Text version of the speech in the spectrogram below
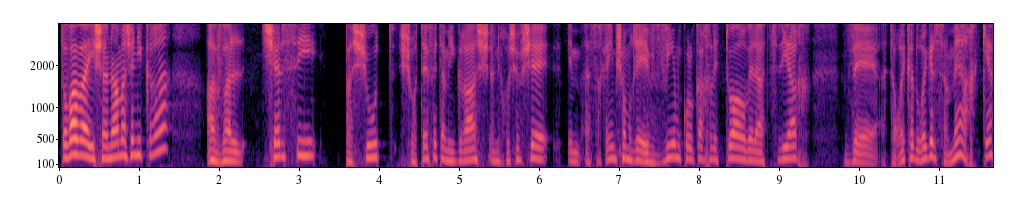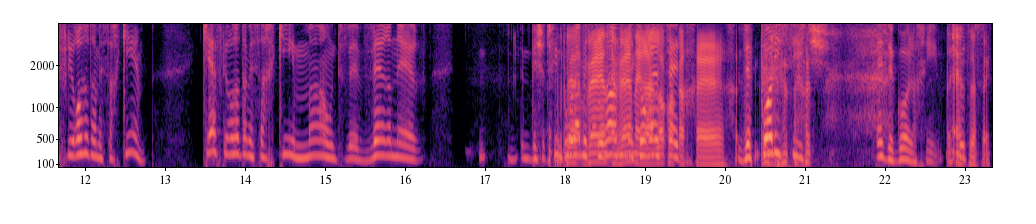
טובה והישנה מה שנקרא, אבל צ'לסי פשוט שוטף את המגרש. אני חושב שהשחקנים שם רעבים כל כך לתואר ולהצליח, ואתה רואה כדורגל שמח, כיף לראות אותם משחקים. כיף לראות אותם משחקים, מאונט וורנר, משתפים פעולה בצורה לא מטורפת. אה, ופוליסיץ', איזה גול, אחי. אין פשוט ספק.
